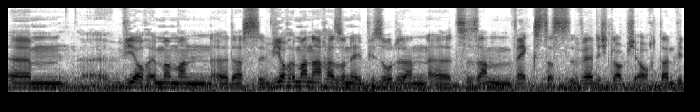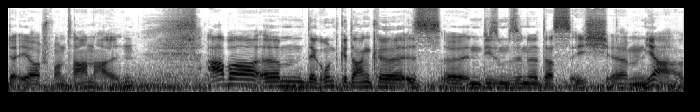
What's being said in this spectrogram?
ähm, wie auch immer man äh, das, wie auch immer nachher so eine Episode dann äh, zusammenwächst, das werde ich glaube ich auch dann wieder eher spontan halten. Aber ähm, der Grundgedanke ist äh, in diesem Sinne, dass ich ähm, ja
